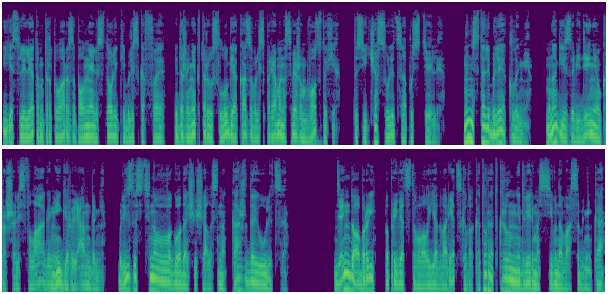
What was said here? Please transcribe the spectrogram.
И если летом тротуары заполняли столики близ кафе, и даже некоторые услуги оказывались прямо на свежем воздухе, то сейчас улицы опустели. Но не стали блеклыми. Многие заведения украшались флагами и гирляндами. Близость Нового года ощущалась на каждой улице. «День добрый!» — поприветствовал я Дворецкого, который открыл мне дверь массивного особняка,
